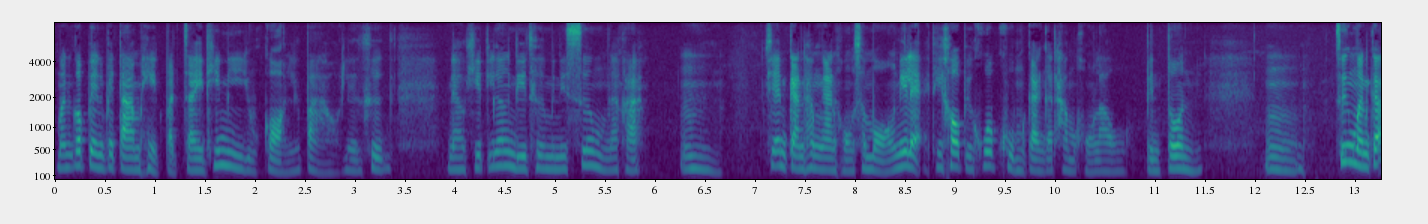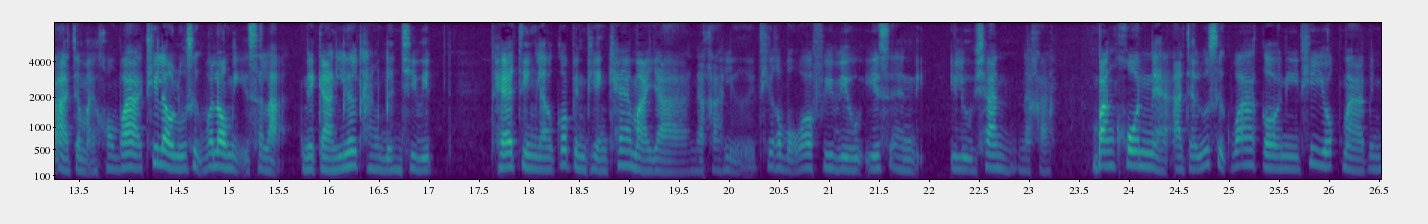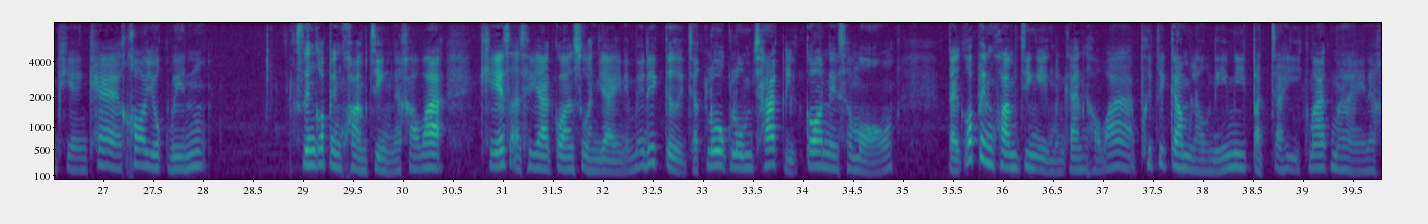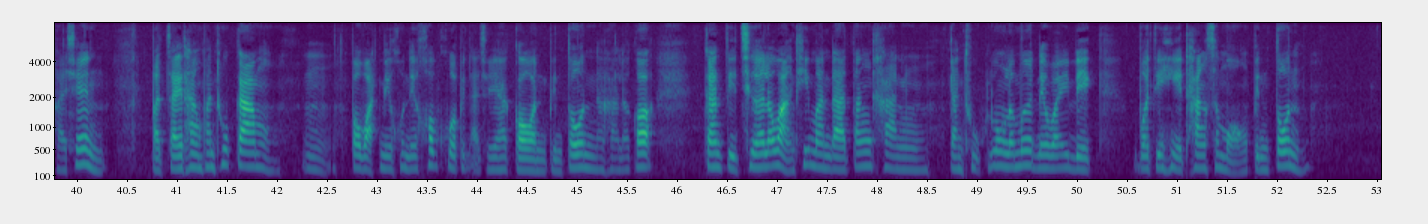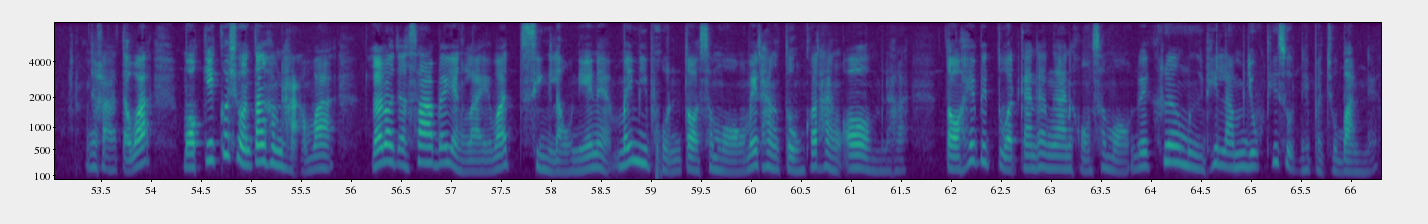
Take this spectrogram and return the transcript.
มันก็เป็นไปตามเหตุปัจจัยที่มีอยู่ก่อนหรือเปล่า หรือคือแนวคิดเรื่อง determinism นะคะ อืม เช่นการทำงานของสมองนี่แหละ ที่เข้าไปควบคุมการกระทำของเราเป็นต้น อืม ซึ่งมันก็อาจจะหมายความว่าที่เรารู้สึกว่าเรามีอิสระในการเลือกทางเดินชีวิต แท้จริงแล้วก็เป็นเพียงแค่มายานะคะ หรือที่เขาบอกว่า free will is an illusion นะคะ บางคนเนี่ยอาจจะรู้สึกว่ากรณีที่ยกมาเป็นเพียงแค่ข้อยกเว้น ซึ่งก็เป็นความจริงนะคะว่าเคสอาชญากรส่วนใหญ่เนี่ยไม่ได้เกิดจากโรคลมชักหรือก้อนในสมองแต่ก็เป็นความจริงอีกเหมือนกันค่ะว่าพฤติกรรมเหล่านี้มีปัจจัยอีกมากมายนะคะ เช่น ปัจจัยทางพันธุกรรม ประวัติมีคนในครอบครัวเป็นอาชญากรเป็นต้นนะคะ แล้วก็การติดเชื้อระหว่างที่มารดาตั้งครรภ์การถูกล่วงละเมิดในวัยเด็ก อุบัติเหตุทางสมองเป็นต้นนะคะ แต่ว่าหมอกิ๊กก็ชวนตั้งคำถามว่า แล้วเราจะทราบได้อย่างไรว่าสิ่งเหล่านี้เนี่ยไม่มีผลต่อสมองไม่ทางตรงก็ทางอ้อมนะคะ ต่อให้ไปตรวจการทำงานของสมองด้วยเครื่องมือที่ล้ำยุคที่สุดในปัจจุบันเนี่ย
